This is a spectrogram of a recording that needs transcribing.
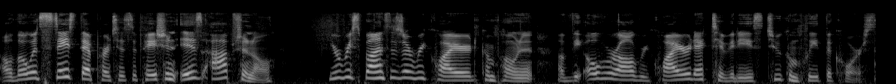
Although it states that participation is optional, your responses are a required component of the overall required activities to complete the course.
